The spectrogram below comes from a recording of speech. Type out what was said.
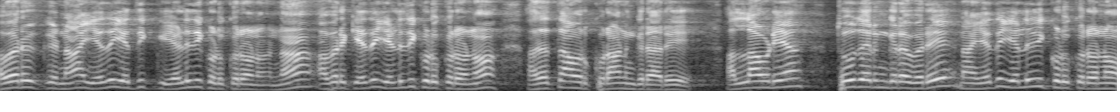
அவருக்கு நான் எதை எதுக்கு எழுதி கொடுக்குறோனோ நான் அவருக்கு எதை எழுதி கொடுக்குறோனோ அதைத்தான் அவர் குரானுங்கிறாரு. அல்லாவுடைய தூதருங்கிறவர் நான் எதை எழுதி கொடுக்குறனோ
